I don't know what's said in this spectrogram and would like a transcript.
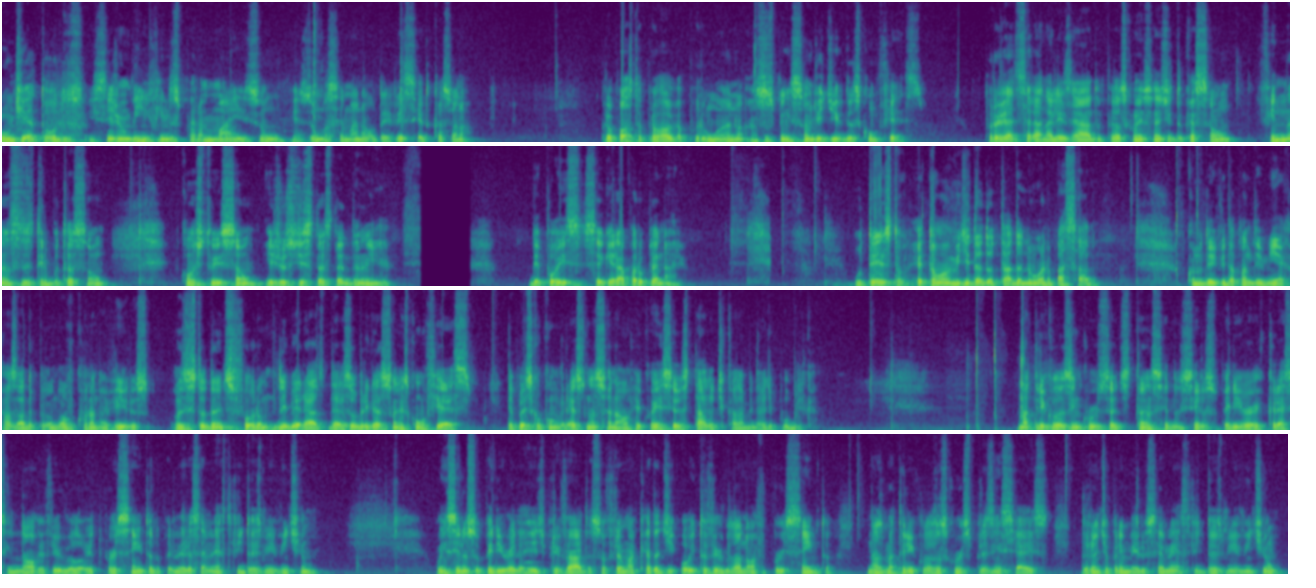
Bom dia a todos e sejam bem-vindos para mais um resumo semanal da EVC Educacional. Proposta prorroga por um ano a suspensão de dívidas com o FIES. O projeto será analisado pelas comissões de Educação, Finanças e Tributação, Constituição e Justiça da Cidadania. Depois seguirá para o plenário. O texto retoma a medida adotada no ano passado, quando, devido à pandemia causada pelo novo coronavírus, os estudantes foram liberados das obrigações com o FIES, depois que o Congresso Nacional reconheceu o estado de calamidade pública. Matrículas em cursos à distância no ensino superior crescem 9,8% no primeiro semestre de 2021. O ensino superior da rede privada sofreu uma queda de 8,9% nas matrículas nos cursos presenciais durante o primeiro semestre de 2021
